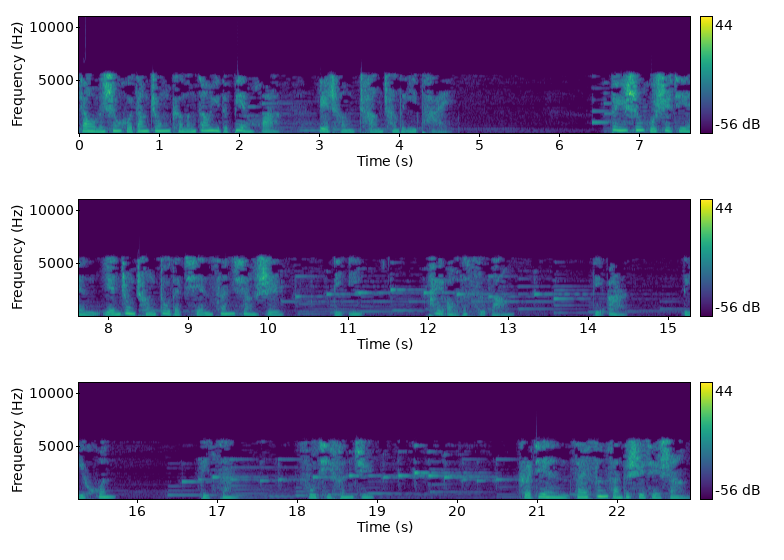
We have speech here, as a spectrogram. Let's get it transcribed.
将我们生活当中可能遭遇的变化列成长长的一排。对于生活事件严重程度的前三项是：第一，配偶的死亡；第二，离婚；第三，夫妻分居。可见，在纷繁的世界上，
